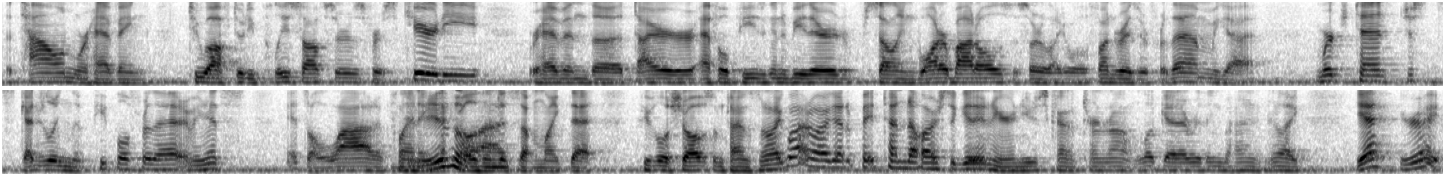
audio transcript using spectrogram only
the town. We're having two off-duty police officers for security. We're having the Dyer FOP is going to be there selling water bottles. It's sort of like a little fundraiser for them. We got merch tent, just scheduling the people for that. I mean, it's it's a lot of planning It that goes into something like that. People show up sometimes and they're like, "Why do I got to pay ten dollars to get in here?" And you just kind of turn around and look at everything behind it. And you're like, "Yeah, you're right.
